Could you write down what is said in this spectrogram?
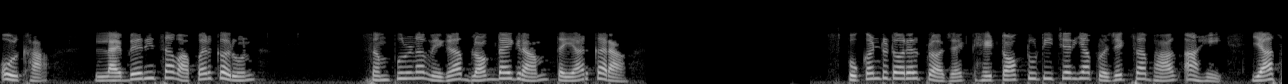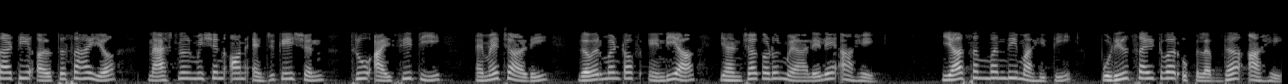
ओळखा. लायब्ररीचा वापर करून संपूर्ण वेगळा ब्लॉक डायग्राम तयार करा. स्पोकन ट्युटोरियल प्रॉजेक्ट हे टॉक टू टीचर या प्रोजेक्टचा भाग आहे. यासाठी अर्थसहाय्य national mission on education through ICT MHRD government of India यांच्याकडून मिळालेले आहे. यासंबंधी माहिती पुढील साईटवर उपलब्ध आहे.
